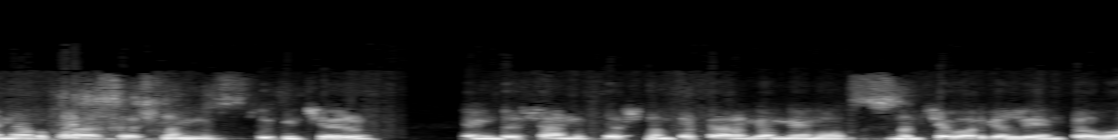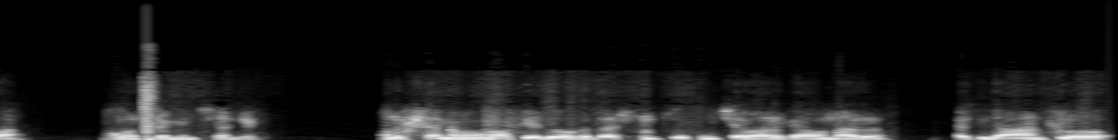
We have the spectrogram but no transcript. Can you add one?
ఆయన ఒక దర్శనం చూపించారు. ఆయన దర్శనాన్ని దర్శనం ప్రకారంగా మేము నడిచేవారుగా లేని ప్రభావ మమ్మల్ని క్షమించండి. అనుక్షణము మాకు ఏదో ఒక దర్శనం చూపించేవారుగా ఉన్నారు. ప్రతి దాంట్లో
